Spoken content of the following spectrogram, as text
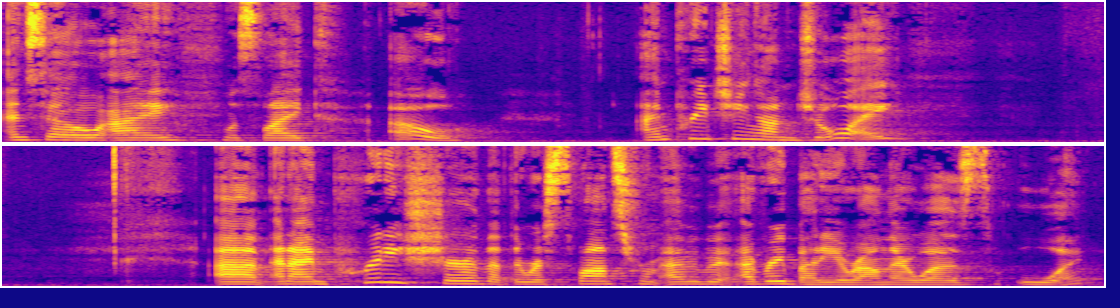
And so I was like, oh, I'm preaching on joy. Um, and I'm pretty sure that the response from everybody around there was, What?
